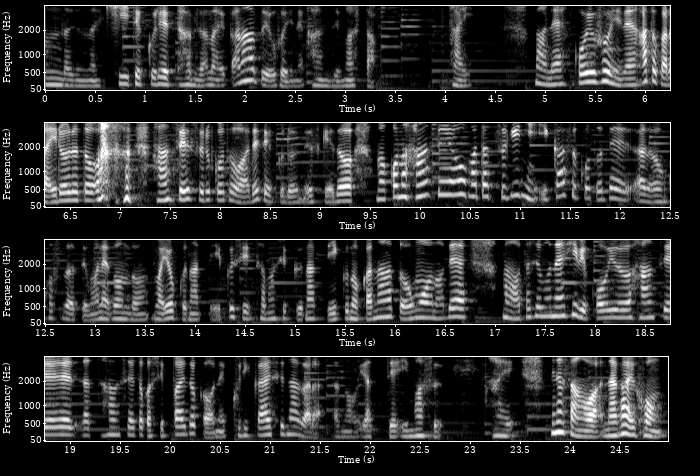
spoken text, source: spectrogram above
んだじゃない聞いてくれたんじゃないかなという風にね感じました。はいまあね、こういうふうにね、後からいろいろと 反省することは出てくるんですけど、まあ、この反省をまた次に生かすことで、あの子育てもね、どんどん、まあ、良くなっていくし、楽しくなっていくのかなと思うので、まあ、私もね、日々こういう反省、反省とか失敗とかをね、繰り返しながらあのやっています。はい、皆さんは長い本、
